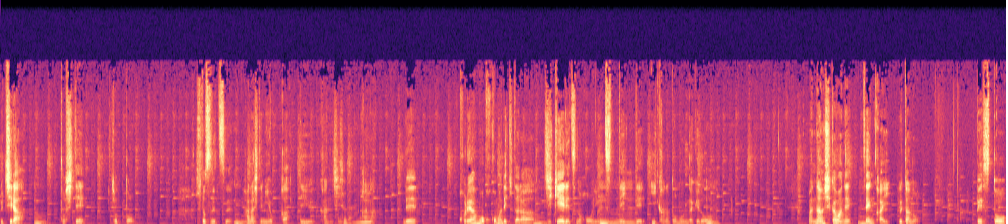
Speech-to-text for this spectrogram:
うちらうん。としてちょっと一つずつ話してみようかっていう感じかそうだな。ねでこれはもうここまで来たらうん。時系列の方に移っていっていいかなと思うんだけど、うん。まあ、ナウシカはね、うん。前回歌のベスト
